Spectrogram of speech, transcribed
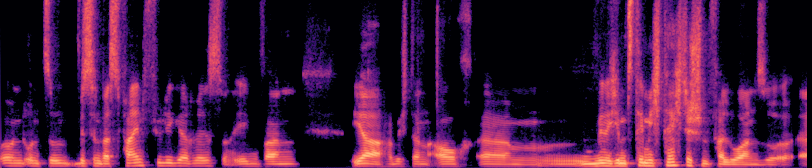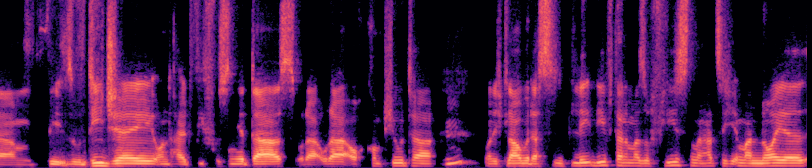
und, und so ein bisschen was Feinfühligeres und irgendwann ja, habe ich dann auch, ähm, bin ich im ziemlich Technischen verloren, so ähm, wie so DJ und halt, wie funktioniert das oder, oder auch Computer. Mhm. Und ich glaube, das lief dann immer so fließend. Man hat sich immer neue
